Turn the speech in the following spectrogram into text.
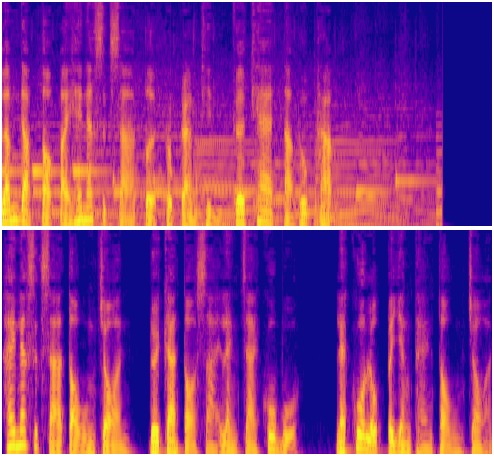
ลำดับต่อไปให้นักศึกษาเปิดโปรแกรมทินเกอร์แค่ตามรูปครับ ให้นักศึกษาต่อวงจร โดยการต่อสายแหล่งจ่ายขั้วบวก และขั้วลบไปยังแผงต่อวงจร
